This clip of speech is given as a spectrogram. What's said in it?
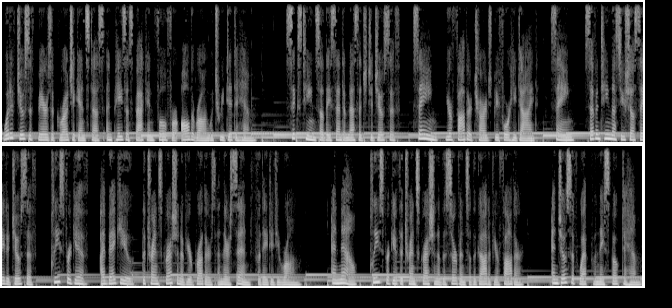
What if Joseph bears a grudge against us and pays us back in full for all the wrong which we did to him? 16 So they sent a message to Joseph, saying, Your father charged before he died, saying, 17 Thus you shall say to Joseph, Please forgive, I beg you, the transgression of your brothers and their sin, for they did you wrong. And now, please forgive the transgression of the servants of the God of your father. And Joseph wept when they spoke to him.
